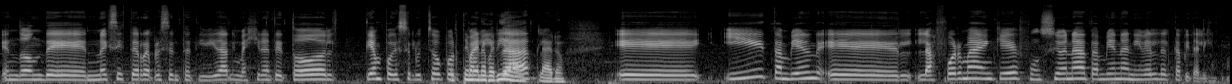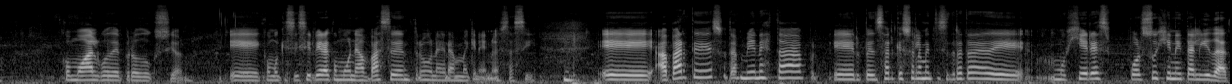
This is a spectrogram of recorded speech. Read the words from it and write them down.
en donde no existe representatividad. Imagínate todo el tiempo que se luchó por paridad. paridad, claro. Eh, y también eh, la forma en que funciona también a nivel del capitalismo, como algo de producción, eh, como que si sirviera como una base dentro de una gran máquina y no es así. Eh, aparte de eso también está el pensar que solamente se trata de mujeres por su genitalidad.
